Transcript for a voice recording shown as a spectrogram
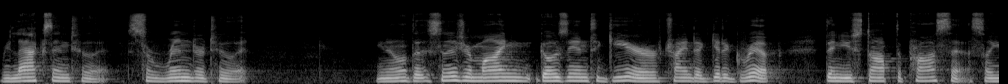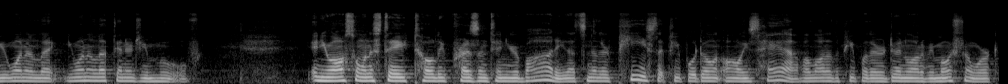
Relax into it, surrender to it. You know, the, as soon as your mind goes into gear, trying to get a grip, then you stop the process. So you want to let you want to let the energy move. And you also want to stay totally present in your body. That's another piece that people don't always have. A lot of the people that are doing a lot of emotional work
